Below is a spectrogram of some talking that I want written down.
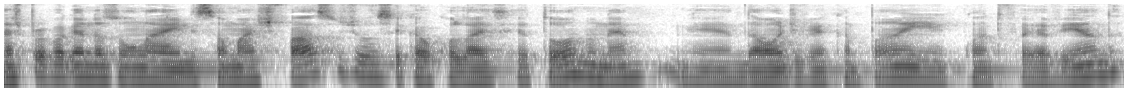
nas propagandas online são mais fáceis de você calcular esse retorno, né? É, da onde vem a campanha, quanto foi a venda.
